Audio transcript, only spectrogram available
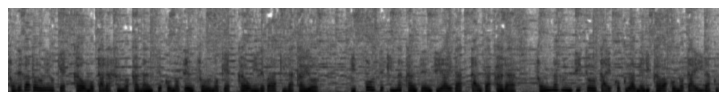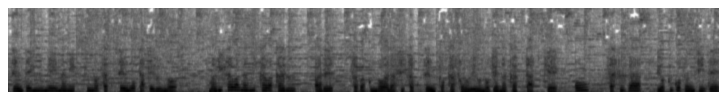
それがどういう結果をもたらすのかなんてこの戦争の結果を見れば明らかよ。一方的な完全試合だったんだから、そんな軍事超大国アメリカはこの対イラク戦で有名な3つの作戦を立てるの。マリサは何かわかる？あれ、砂漠の嵐作戦とかそういうのじゃなかったっけ？おお、さすが、よくご存知で。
